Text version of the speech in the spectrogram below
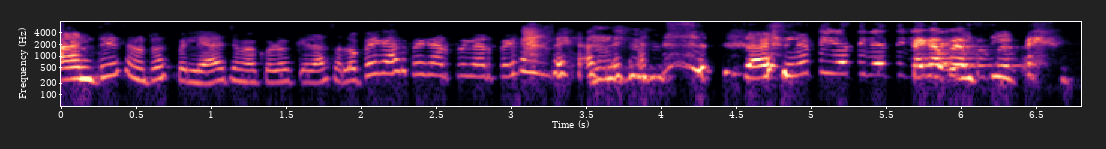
antes en otras peleas yo me acuerdo que era solo pegar, pegar, pegar, pegar, pegar, pegar. ¿sabes? Tira, tira, tira, tira. Pega, sí, pega.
